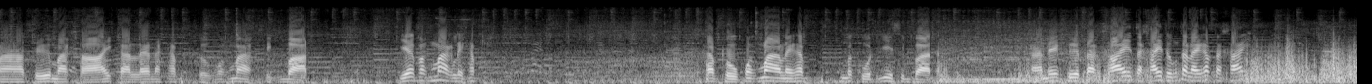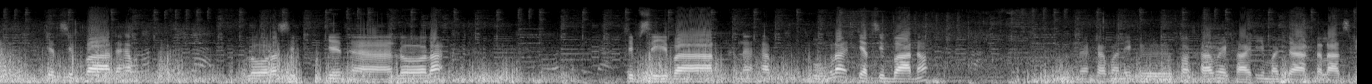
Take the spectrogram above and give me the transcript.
มาซื้อมาขายกันแล้วนะครับ ถูกมากๆสิบบาท เยอะมากๆเลยครับ ครับถูกมากๆเลยครับมะกรูด 20 บาทครับ อันนี้คือตะไคร้ตะไคร้ถุงเท่าไหร่ครับตะไคร้70บาทนะครับ โลละ10เจ็ดอ่าโลละ14บาทนะครับถุงละ70บาทเนาะนะครับ อันนี้คือพ่อค้าแม่ขายที่มาจากตลาดสี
